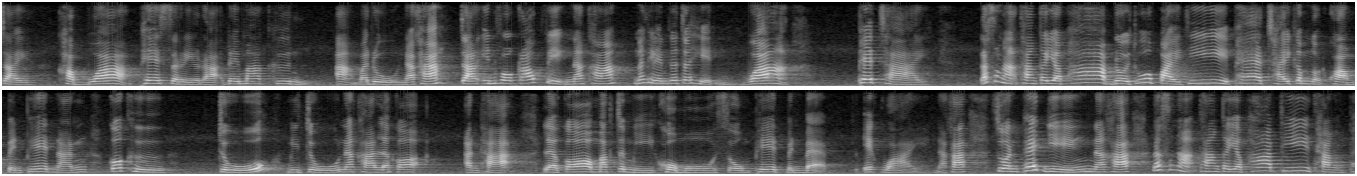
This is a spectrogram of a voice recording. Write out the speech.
ใจคำว่าเพศสรีระได้มากขึ้นมาดูนะคะ จากอินโฟกราฟิกนะคะ นักเรียนก็จะเห็นว่าเพศชาย ลักษณะทางกายภาพโดยทั่วไปที่แพทย์ใช้กำหนดความเป็นเพศนั้น ก็คือจูมีจูนะคะ แล้วก็อันทะ แล้วก็มักจะมีโครโมโซมเพศเป็นแบบ XY นะคะ ส่วนเพศหญิงนะคะ ลักษณะทางกายภาพที่ทางแพ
